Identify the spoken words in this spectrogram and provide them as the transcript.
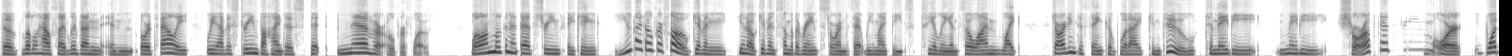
the little house I live in in Lords Valley, we have a stream behind us that never overflows. Well, I'm looking at that stream thinking, you might overflow given, you know, given some of the rainstorms that we might be feeling. And so I'm like starting to think of what I can do to maybe, maybe shore up that stream or what,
